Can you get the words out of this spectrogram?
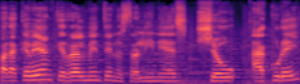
para que vean que realmente nuestra línea es show accurate,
